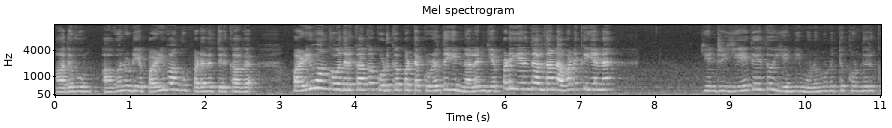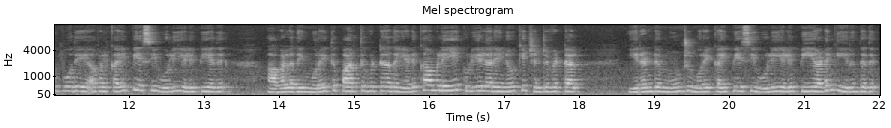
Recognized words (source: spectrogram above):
அதுவும் அவனுடைய பழிவாங்கும் படலத்திற்காக. பழிவாங்குவதற்காக கொடுக்கப்பட்ட குழந்தையின் நலன் எப்படி இருந்தால்தான் அவனுக்கு என்ன? என்று ஏதேதோ எண்ணி முணுமுணுத்துக் கொண்டிருக்கும் போதே அவள் கைபேசி ஒலி எழுப்பியது. அவள் அதை முறைத்து பார்த்துவிட்டு அதை எடுக்காமலேயே குளியலறை நோக்கி சென்று விட்டாள். இரண்டு மூன்று முறை கைபேசி ஒலி எழுப்பி அடங்கி இருந்தது.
